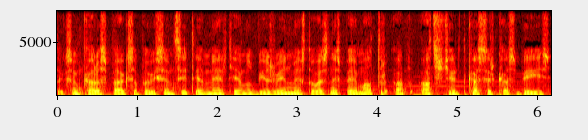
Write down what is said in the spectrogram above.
teiksim, karaspēks ar pavisam citiem mērķiem. Bieži vien mēs to vairs nespējam atra, ap, atšķirt, kas ir kas bijis.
